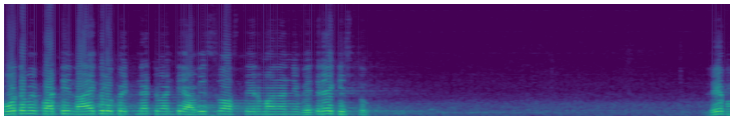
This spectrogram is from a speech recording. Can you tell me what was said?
కూటమి పార్టీ నాయకులు పెట్టినటువంటి అవిశ్వాస తీర్మానాన్ని వ్యతిరేకిస్తూ రేపు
